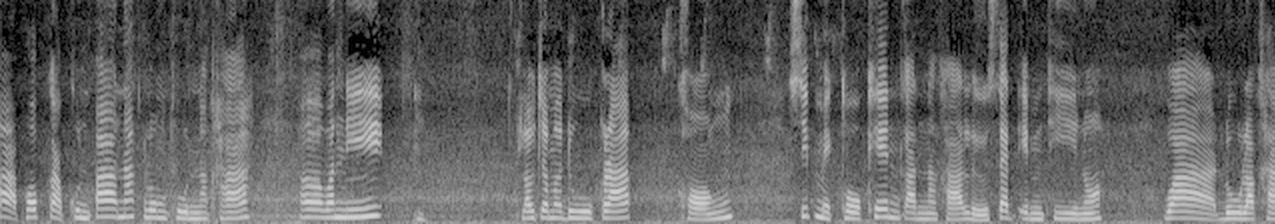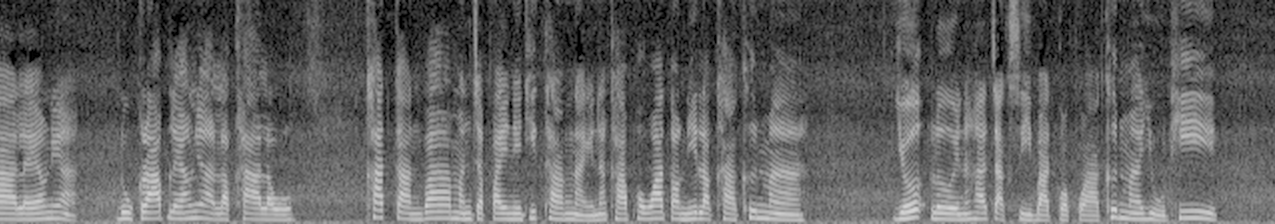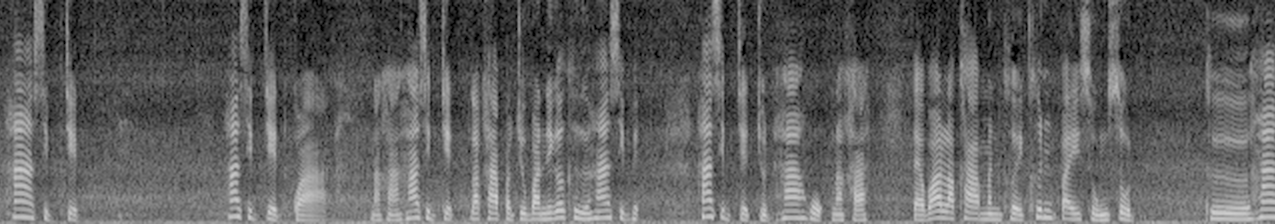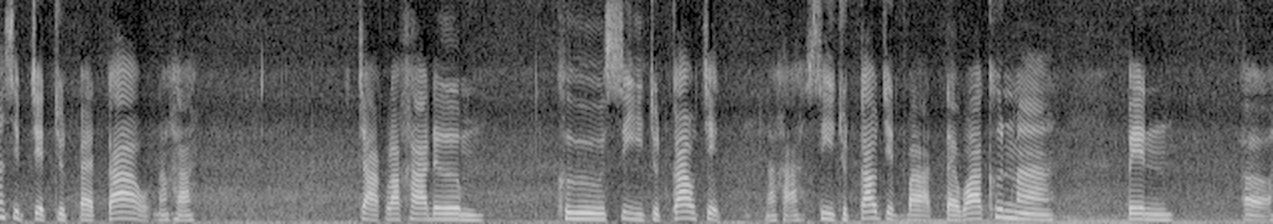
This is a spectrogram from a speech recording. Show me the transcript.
ค่ะ พบกับคุณป้านักลงทุนนะคะวันนี้เราจะมาดูกราฟของ z i p m e x Token กันนะคะ หรือ ZMT เนาะว่าดูราคาแล้วเนี่ย ดูกราฟแล้วเนี่ย ราคาเราคาดการณ์ว่ามันจะไปในทิศทางไหนนะคะ เพราะว่าตอนนี้ราคาขึ้นมาเยอะเลยนะคะ จาก 4 บาทกว่าๆขึ้นมาอยู่ที่ 57 57 กว่า นะคะ57 ราคาปัจจุบันนี้ก็คือ 50 57.56 นะคะ แต่ว่าราคามันเคยขึ้นไปสูงสุดคือ 57.89 นะคะ จากราคาเดิมคือ 4.97 นะคะ 4.97 บาท แต่ว่าขึ้นมาเป็นเอ่อ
